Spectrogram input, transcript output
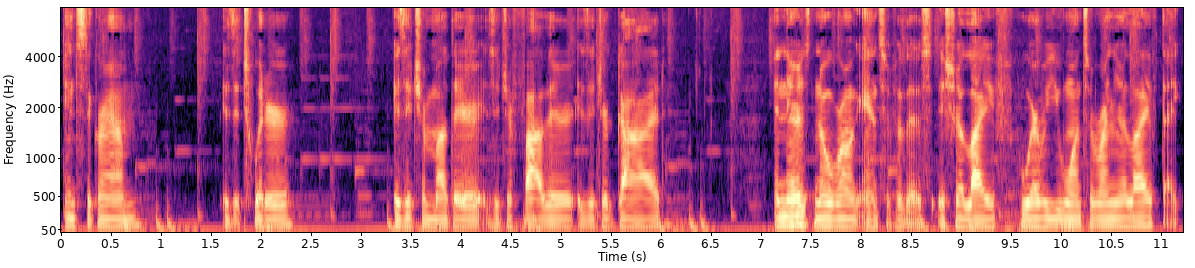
Instagram? Is it Twitter? Is it your mother? Is it your father? Is it your God? And there's no wrong answer for this. It's your life. Whoever you want to run your life, like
